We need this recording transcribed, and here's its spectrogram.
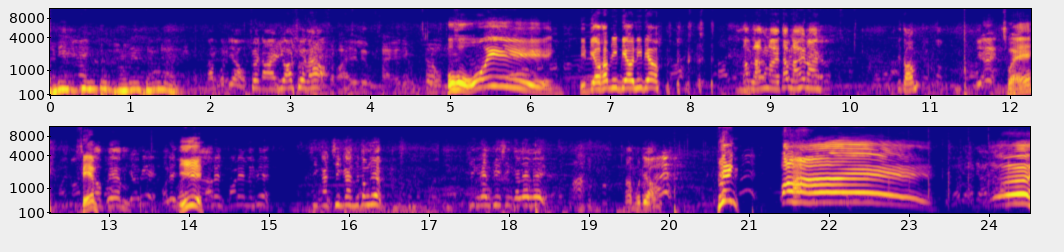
อันนี้พี่ต้นเขาเนี่ยสองเลยทำคนเดียวช่วยหน่อยพี่ออสช่วยแล้วโอ้โหยนิดเดียวครับนิดเดียวนิดเดียวตั้มหลังหน่อยตั้มหลังให้หน่อยพี่ต๋อม สวยเฟรมเอาเฟรมดีขอเล่นขอเล่นเลยพี่ชิงกันชิงกันไม่ต้องเรียบชิงเล่นพี่ชิงกันเล่นเลยตั้มคนเดียวยิงโอ้ยเอ้ย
